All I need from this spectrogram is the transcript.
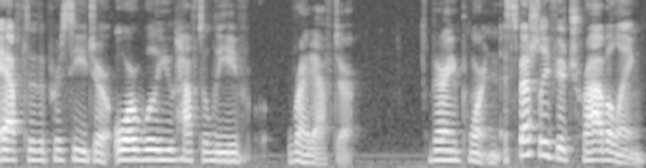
after the procedure, or will you have to leave right after? Very important, especially if you're traveling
